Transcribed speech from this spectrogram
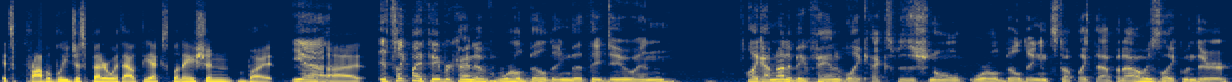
it's probably just better without the explanation, but yeah. uh it's like my favorite kind of world building that they do and like i'm not a big fan of like expositional world building and stuff like that but i always like when there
